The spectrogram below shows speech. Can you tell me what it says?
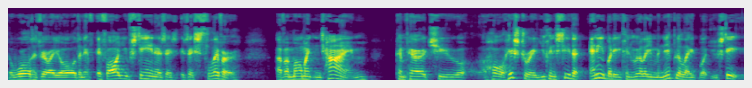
The world is very old. And if, if all you've seen is, is, is a sliver of a moment in time compared to a whole history, you can see that anybody can really manipulate what you see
